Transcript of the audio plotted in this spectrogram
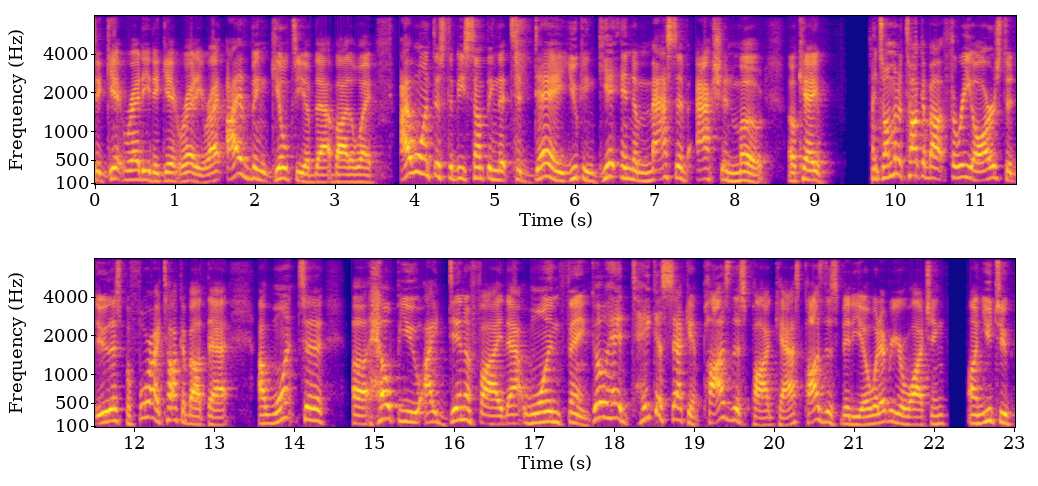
to get ready to get ready, right? I've been guilty of that, by the way. I want this to be something that today you can get into massive action mode, okay? And so I'm going to talk about three R's to do this. Before I talk about that, I want to uh, help you identify that one thing. Go ahead, take a second, pause this podcast, pause this video, whatever you're watching on YouTube,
